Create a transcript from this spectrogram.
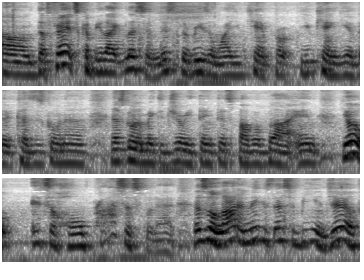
um, defense could be like, "Listen, this is the reason why you can't pro- you can't give it because it's gonna that's gonna make the jury think this blah blah blah." And yo, it's a whole process for that. There's a lot of niggas that should be in jail.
